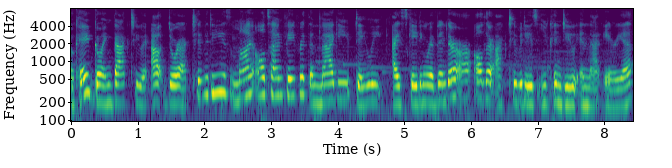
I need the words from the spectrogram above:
Okay, going back to outdoor activities, my all-time favorite, the Maggie Daley Ice Skating Ribbon. There are other activities you can do in that area,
